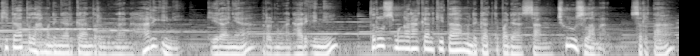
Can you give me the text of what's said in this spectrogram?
Kita telah mendengarkan renungan hari ini. Kiranya renungan hari ini terus mengarahkan kita mendekat kepada Sang Juru Selamat, serta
